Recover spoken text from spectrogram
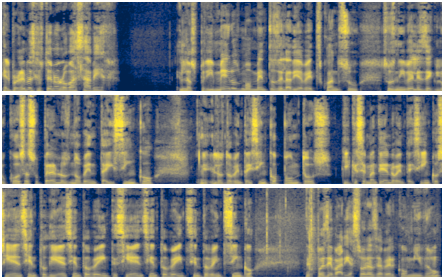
El problema es que usted no lo va a saber en los primeros momentos de la diabetes, cuando sus niveles de glucosa superan los 95, eh, los 95 puntos, y que se mantienen 95, 100, 110, 120, 100, 120, 125, después de varias horas de haber comido,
